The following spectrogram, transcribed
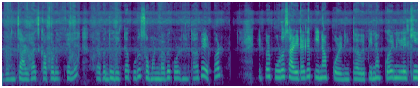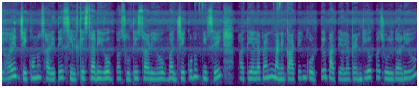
এবং চার ভাজ কাপড় ফেলে তারপর দুদিকটা পুরো সমানভাবে করে নিতে হবে। এরপর এরপর পুরো শাড়িটাকে পিন আপ করে নিতে হবে। পিন আপ করে নিলে কি হয়? যে কোনো শাড়িতেই সিল্কের শাড়ি হোক বা সুতির শাড়ি হোক বা যে কোনো পিসেই পাতিয়ালা প্যান্ট মানে কাটিং করতে পাতিয়ালা প্যান্টই হোক বা চুড়িদারই হোক,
